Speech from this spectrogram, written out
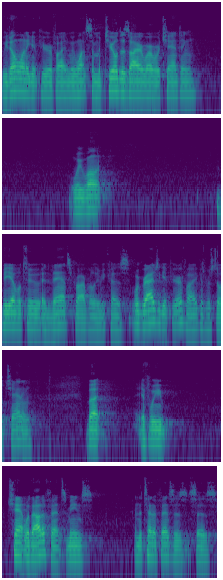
We don't want to get purified and we want some material desire while we're chanting. We won't be able to advance properly because we'll gradually get purified because we're still chanting. But if we chant without offense means in the ten offenses it says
